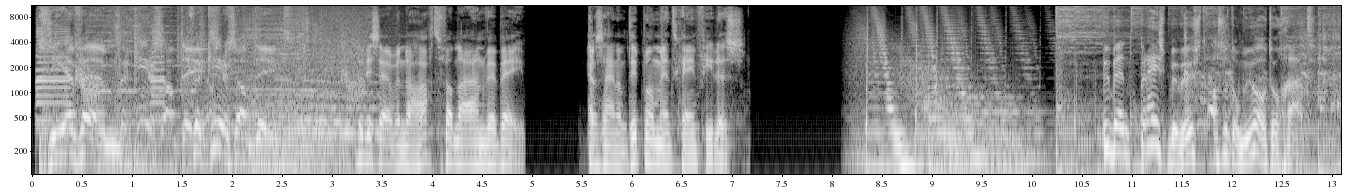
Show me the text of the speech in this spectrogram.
ZFM, verkeersupdate. verkeersupdate. Dit is Erwin de Hart van de ANWB. Er zijn op dit moment geen files. U bent prijsbewust als het om uw auto gaat.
